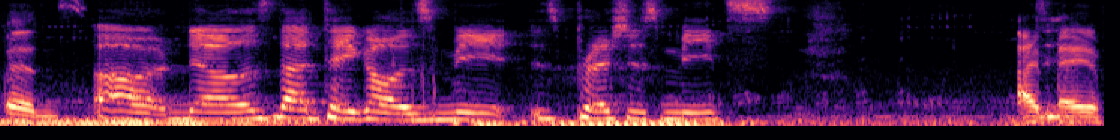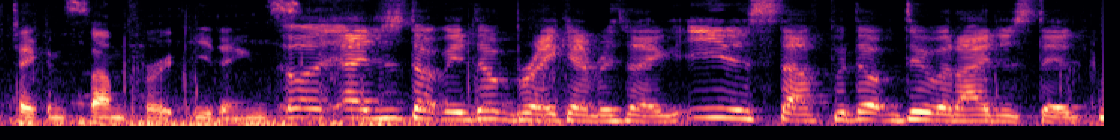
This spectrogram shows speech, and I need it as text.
bins. Oh no, let's not take all his meat, his precious meats. I may have taken some for eating. Well, I just don't mean don't break everything. Eat his stuff, but don't do what I just did.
